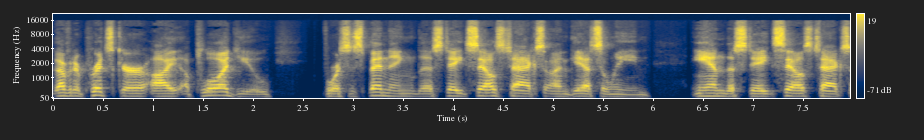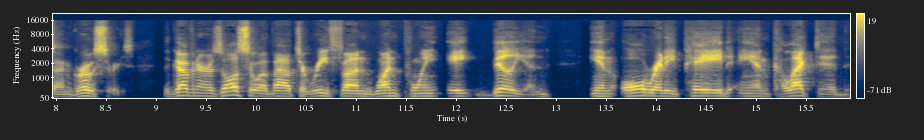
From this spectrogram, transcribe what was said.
Governor Pritzker, I applaud you for suspending the state sales tax on gasoline and the state sales tax on groceries. The governor is also about to refund 1.8 billion in already paid and collected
